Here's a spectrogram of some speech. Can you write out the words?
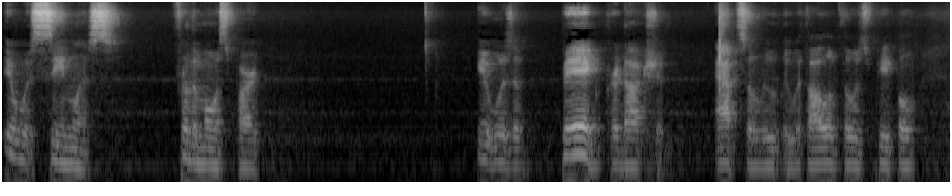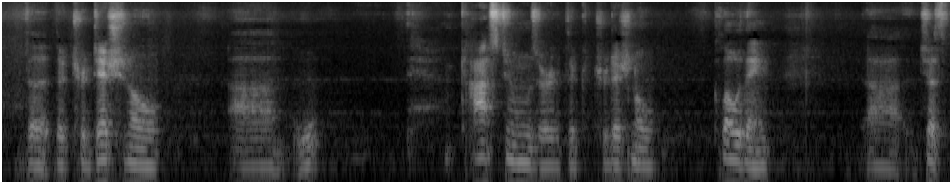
it was seamless for the most part. It was a big production, absolutely, with all of those people, the the traditional um, costumes or the traditional clothing, uh, just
